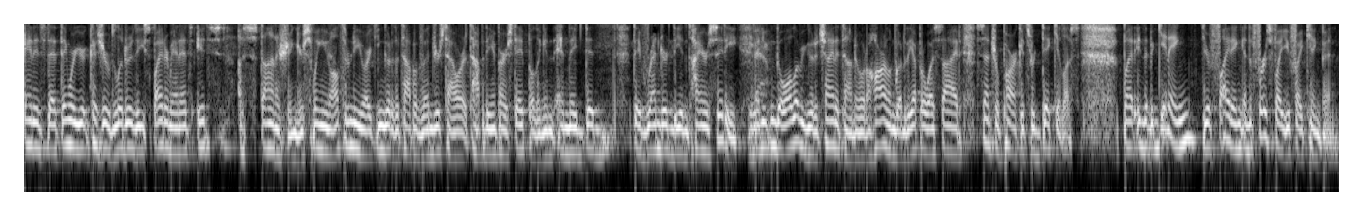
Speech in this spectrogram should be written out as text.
and it's that thing where you're because you're literally Spider-Man. It's it's astonishing. You're swinging all through New York. You can go to the top of Avengers Tower, at top of the Empire State Building, and, and they did they've rendered the entire city. And you can go all over. You can go to Chinatown, go to Harlem, go to the Upper West Side, Central Park. It's ridiculous. But in the beginning, you're fighting. In the first fight, you fight Kingpin.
